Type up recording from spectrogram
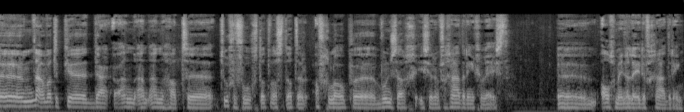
Uh, nou, wat ik uh, daar aan, aan, aan had uh, toegevoegd... dat was dat er afgelopen woensdag is er een vergadering geweest. algemene ledenvergadering.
